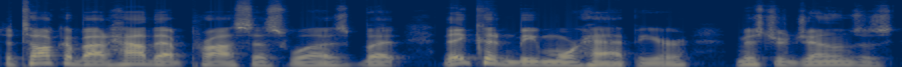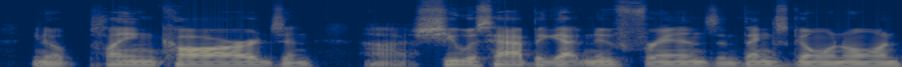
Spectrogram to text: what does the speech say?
to talk about how that process was but they couldn't be more happier mr jones was you know playing cards and uh, she was happy got new friends and things going on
